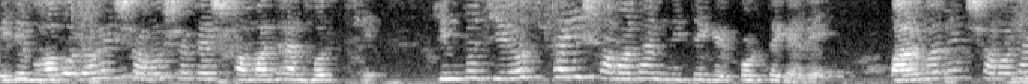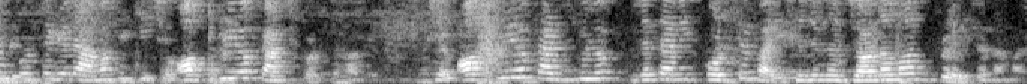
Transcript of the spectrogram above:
এই যে ভবদহের সমস্যাটার সমাধান হচ্ছে, কিন্তু চিরস্থায়ী সমাধান নিতে করতে গেলে পার্মানেন্ট সমাধান করতে গেলে আমাকে কিছু অপ্রিয় কাজ করতে হবে। সেই অপ্রিয় কাজগুলো যাতে আমি করতে পারি সেজন্য জনমত প্রয়োজন আমার।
